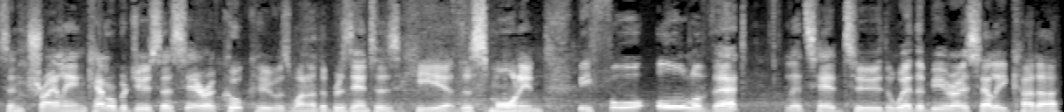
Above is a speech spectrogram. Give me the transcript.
Centralian cattle producer Sarah Cook, who was one of the presenters here this morning. Before all of that, let's head to the Weather Bureau. Sally Cutter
